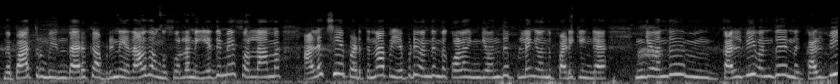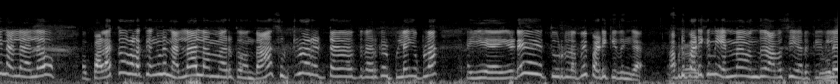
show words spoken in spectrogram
இந்த பாத்ரூம் இந்த இருக்கு அப்படின்னு ஏதாவது அவங்க சொல்லணும். எதுவுமே சொல்லாமல் அலட்சியப்படுத்தினா அப்போ எப்படி வந்து இந்த குழந்தை இங்கே வந்து பிள்ளைங்க வந்து படிக்குங்க? இங்கே வந்து கல்வி வந்து இந்த கல்வி நல்லா இல்லை பழக்க வழக்கங்களும் நல்லா இல்லாமல் இருக்கவும் தான். சுற்றுவட்டத்தில் இருக்கிற பிள்ளைங்க ஃபுல்லாக இடைத்தூரில் போய் படிக்குதுங்க. அப்படி படிக்கணும் என்ன வந்து அவசியம் இருக்கு? இல்ல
